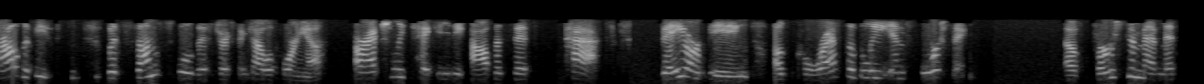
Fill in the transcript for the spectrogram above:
child abuse. But some school districts in California are actually taking the opposite path they are being aggressively enforcing a First Amendment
